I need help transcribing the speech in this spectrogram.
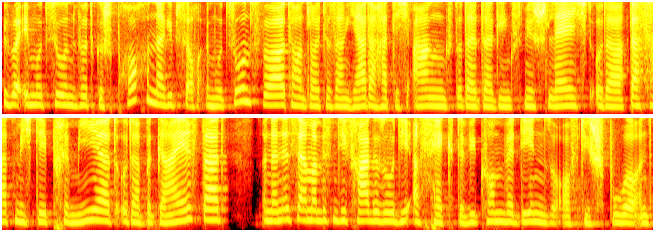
über Emotionen wird gesprochen. Da gibt es auch Emotionswörter und Leute sagen, ja, da hatte ich Angst oder da ging es mir schlecht oder das hat mich deprimiert oder begeistert. Und dann ist ja immer ein bisschen die Frage so, die Affekte, wie kommen wir denen so auf die Spur? Und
